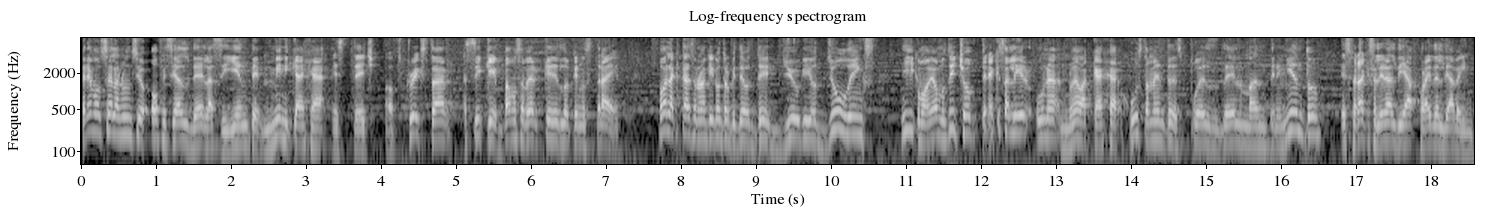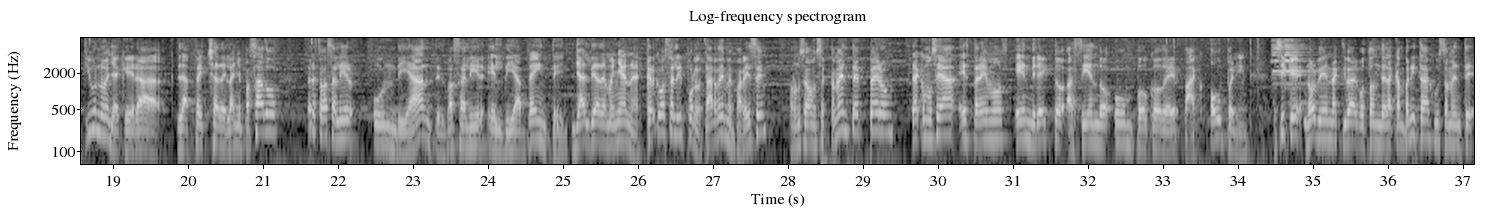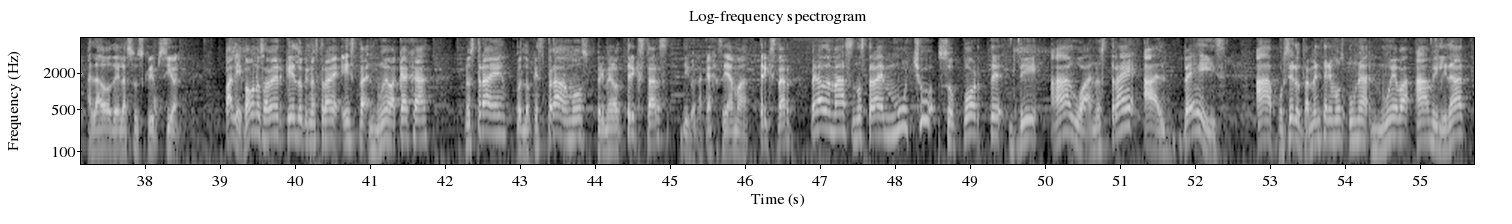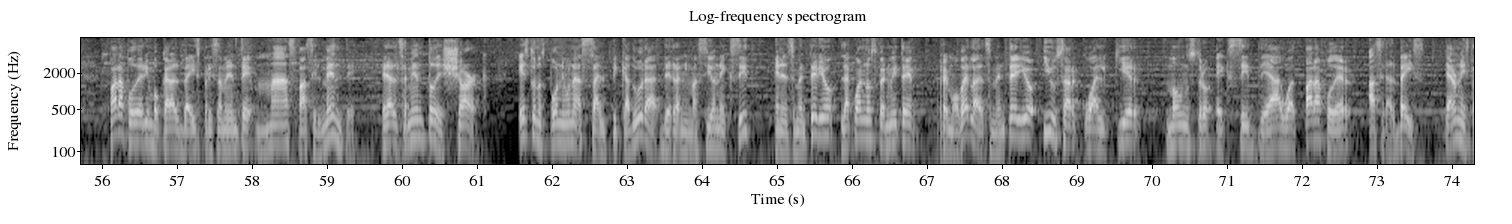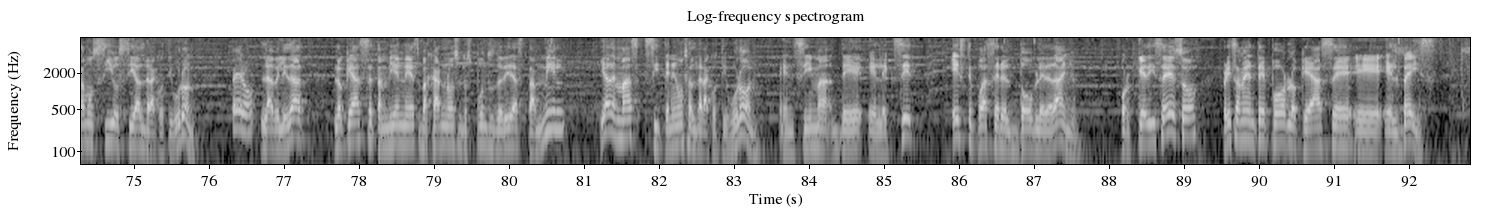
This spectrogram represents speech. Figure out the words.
Tenemos el anuncio oficial de la siguiente mini caja Stage of Trickstar, así que vamos a ver qué es lo que nos trae. Hola, ¿qué tal? Estamos aquí con otro video de Yu-Gi-Oh! Duel Links y como habíamos dicho, tenía que salir una nueva caja justamente después del mantenimiento. Esperaba que saliera el día por ahí del día 21, ya que era la fecha del año pasado. Pero esto va a salir un día antes, va a salir el día 20, ya el día de mañana. Creo que va a salir por la tarde, me parece. Aún no sabemos exactamente, pero ya como sea, estaremos en directo haciendo un poco de pack opening. Así que no olviden activar el botón de la campanita justamente al lado de la suscripción. Vale, vámonos a ver qué es lo que nos trae esta nueva caja. Nos trae, pues lo que esperábamos, primero Trickstars, digo la caja se llama Trickstar, pero además nos trae mucho soporte de agua, nos trae al base. Ah, por cierto, también tenemos una nueva habilidad para poder invocar al base precisamente más fácilmente. El alzamiento de Shark. Esto nos pone una salpicadura de reanimación Exit en el cementerio, la cual nos permite removerla del cementerio y usar cualquier monstruo Exit de agua para poder hacer al base. Ya no necesitamos sí o sí al Draco Tiburón, pero la habilidad lo que hace también es bajarnos los puntos de vida hasta 1000 y además si tenemos al Draco Tiburón encima del el Exit este puede hacer el doble de daño. ¿Por qué dice eso? Precisamente por lo que hace eh, el base.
